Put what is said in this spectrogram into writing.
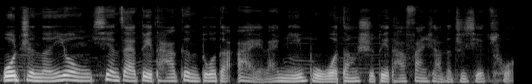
我只能用现在对他更多的爱来弥补我当时对他犯下的这些错。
